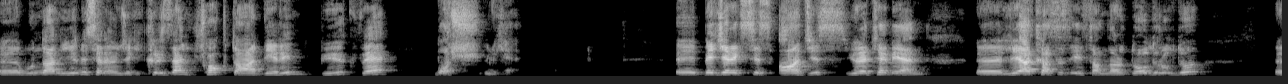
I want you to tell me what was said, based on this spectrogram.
e, bundan 20 sene önceki krizden çok daha derin, büyük ve boş ülke. E, beceriksiz, aciz, yönetemeyen, e, liyakatsız insanlar dolduruldu. E,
